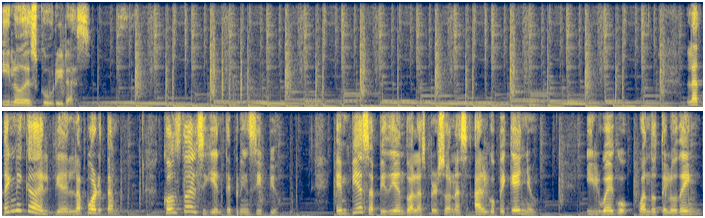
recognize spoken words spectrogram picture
y lo descubrirás. La técnica del pie en la puerta consta del siguiente principio. Empieza pidiendo a las personas algo pequeño y luego, cuando te lo den,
